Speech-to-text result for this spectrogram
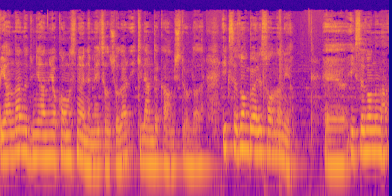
Bir yandan da dünyanın yok olmasını önlemeye çalışıyorlar. İkilemde kalmış durumdalar. İlk sezon böyle sonlanıyor. Ee, ilk sezondan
